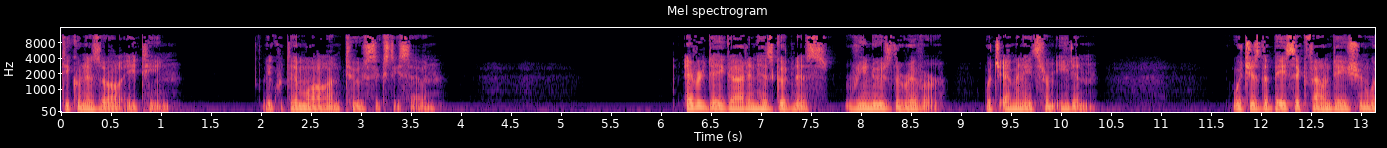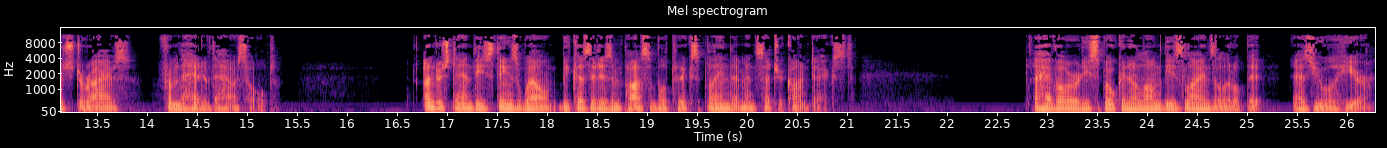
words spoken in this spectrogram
Tikkun Zohar 18, Likutei Moharan 267. Every day God in His goodness renews the river, which emanates from Eden, which is the basic foundation which derives from the head of the household. Understand these things well because it is impossible to explain them in such a context. I have already spoken along these lines a little bit, as you will hear.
